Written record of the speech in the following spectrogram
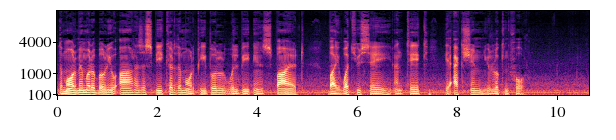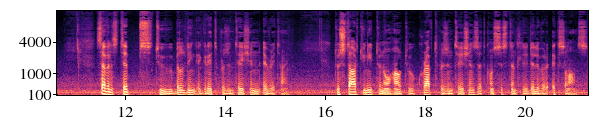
the more memorable you are as a speaker, the more people will be inspired by what you say and take the action you're looking for. Seven steps to building a great presentation every time. To start, you need to know how to craft presentations that consistently deliver excellence.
